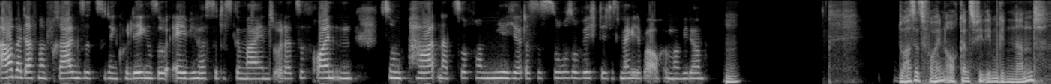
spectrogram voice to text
Arbeit darf man fragen so zu den Kollegen so: „Ey, wie hast du das gemeint?“ Oder zu Freunden, zum Partner, zur Familie. Das ist so, so wichtig. Das merke ich aber auch immer wieder. Mhm. Du hast jetzt vorhin auch ganz viel eben genannt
